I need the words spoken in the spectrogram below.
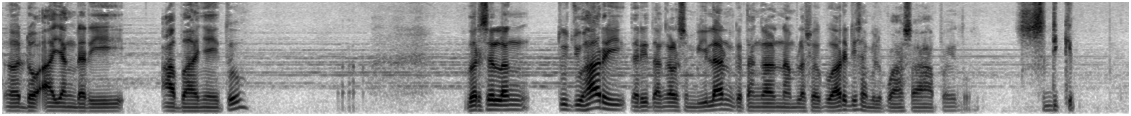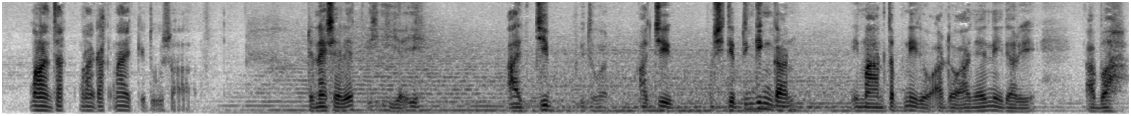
e, doa yang dari abahnya itu berselang tujuh hari dari tanggal 9 ke tanggal 16 Februari dia sambil puasa apa itu sedikit merancak merangkak naik itu usaha. Dan yang saya lihat iya iya ajib gitu kan ajib positif thinking kan. Ini mantep nih doa doanya ini dari abah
